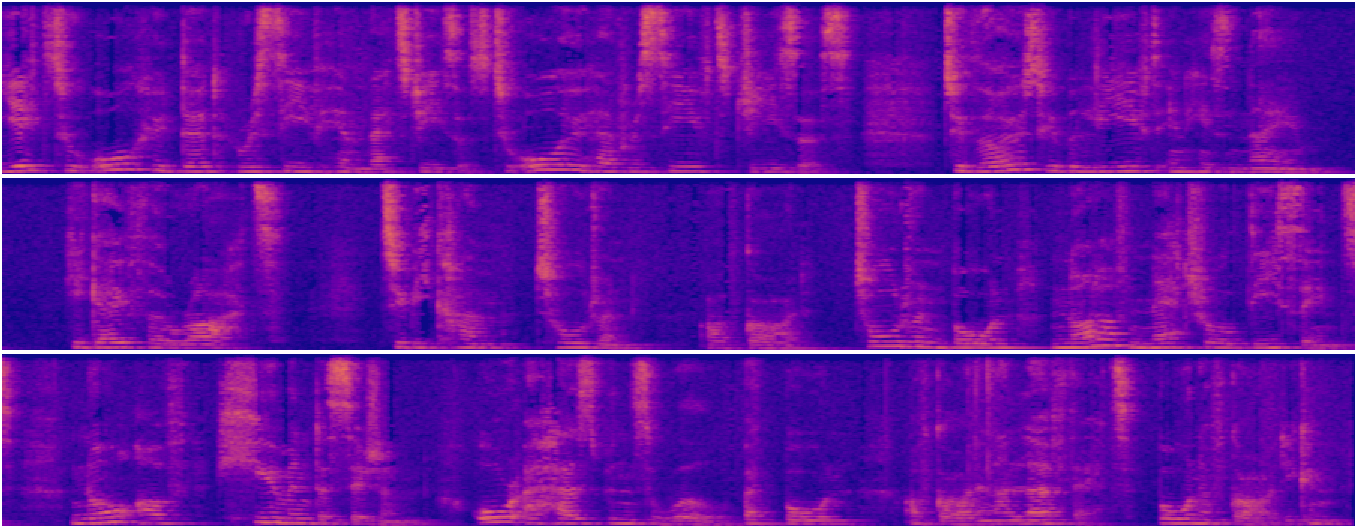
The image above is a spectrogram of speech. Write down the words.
Yet to all who did receive him, that's Jesus, to all who have received Jesus, to those who believed in his name, he gave the right to become children of God. Children born not of natural descent, nor of human decision or a husband's will, but born of God. And I love that. Born of God. You can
